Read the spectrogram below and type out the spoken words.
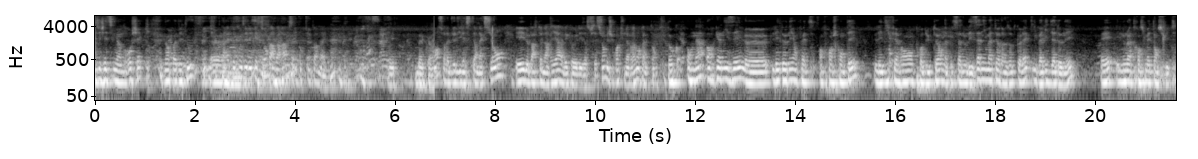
J'ai signé un gros chèque, non pas du tout. Il faut Euh, de poser des questions, Barbara, parce qu'il faut que tu t'en ailles. oui, d'accord. Sur la biodiversité en action et le partenariat avec euh, les associations, mais je crois que tu n'as vraiment pas le temps. Donc on a organisé le- les données en fait en Franche-Comté. Les différents producteurs, on appelle ça nous des animateurs de réseau de collecte, ils valident la donnée et ils nous la transmettent ensuite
